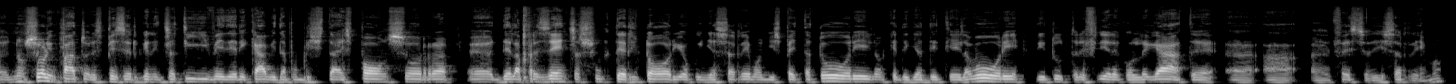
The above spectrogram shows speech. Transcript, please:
eh, non solo l'impatto delle spese organizzative, dei ricavi da pubblicità e sponsor, eh, della presenza sul territorio, quindi a Sanremo gli spettatori, nonché degli addetti ai lavori, di tutte le filiere collegate eh, al eh, Festival di Sanremo,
